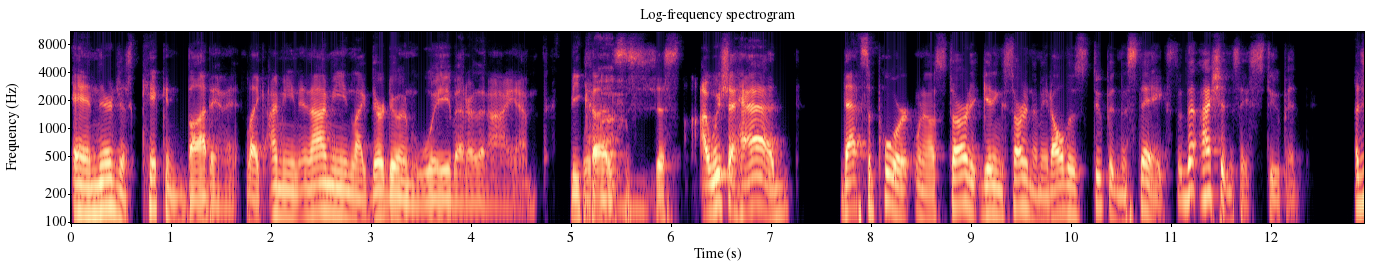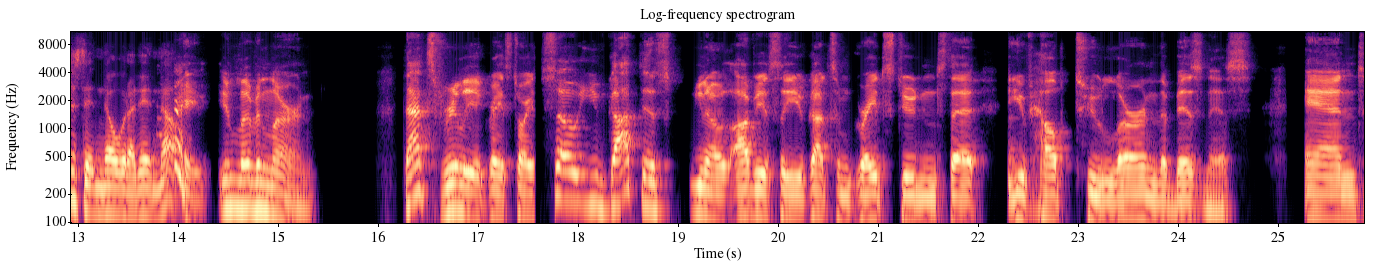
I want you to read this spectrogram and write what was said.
and they're just kicking butt in it. Like, I mean, and I mean, like they're doing way better than I am because wow. just, I wish I had that support when I was started getting started. I made all those stupid mistakes. I shouldn't say stupid. I just didn't know what I didn't know. Hey, you live and learn. That's really a great story. So you've got this, you know, obviously you've got some great students that you've helped to learn the business. And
